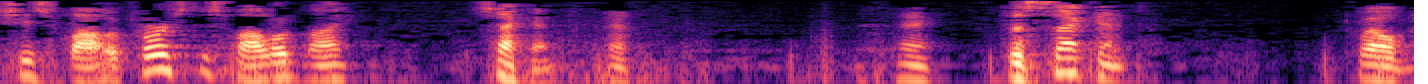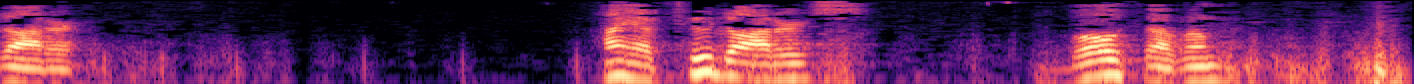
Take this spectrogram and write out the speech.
She's followed, first is followed by second. The second 12 daughter. I have two daughters. Both of them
